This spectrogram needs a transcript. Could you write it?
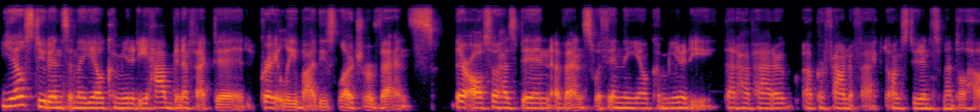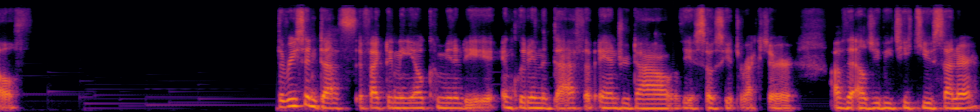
Yale students and the Yale community have been affected greatly by these larger events. There also has been events within the Yale community that have had a, a profound effect on students' mental health. The recent deaths affecting the Yale community, including the death of Andrew Dowe, the associate director of the LGBTQ Center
